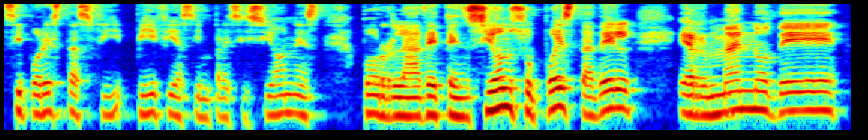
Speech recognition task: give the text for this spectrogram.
si por estas pifias, imprecisiones, por la detención supuesta del hermano de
